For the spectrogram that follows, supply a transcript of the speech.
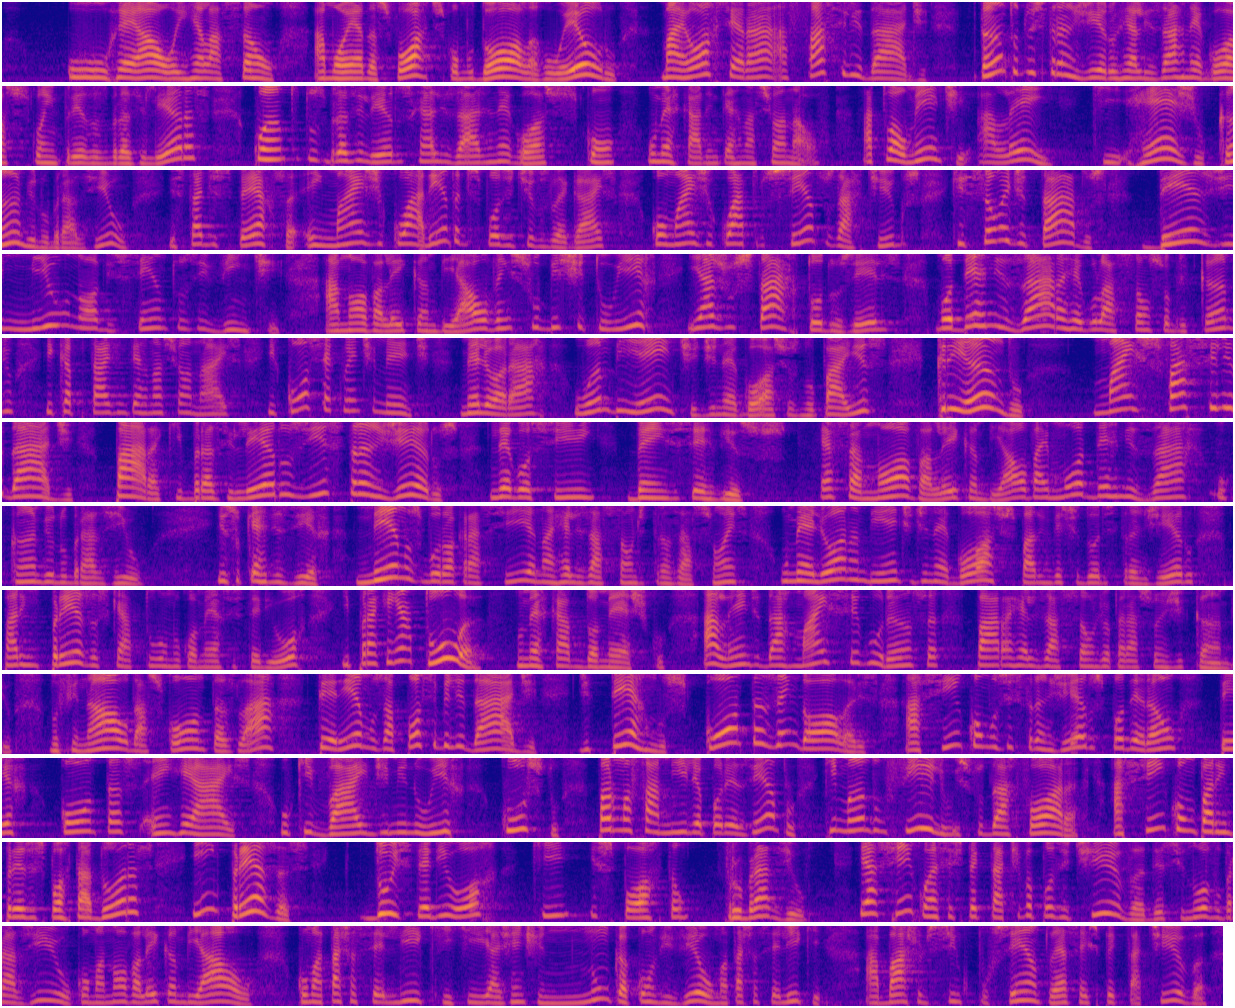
o real em relação a moedas fortes, como o dólar, o euro, maior será a facilidade tanto do estrangeiro realizar negócios com empresas brasileiras, quanto dos brasileiros realizarem negócios com o mercado internacional. Atualmente, a lei que rege o câmbio no Brasil está dispersa em mais de 40 dispositivos legais, com mais de 400 artigos, que são editados desde 1920. A nova lei cambial vem substituir e ajustar todos eles, modernizar a regulação sobre câmbio e capitais internacionais e, consequentemente, melhorar o ambiente de negócios no país, criando mais facilidade para que brasileiros e estrangeiros negociem bens e serviços. Essa nova lei cambial vai modernizar o câmbio no Brasil. Isso quer dizer menos burocracia na realização de transações, um melhor ambiente de negócios para o investidor estrangeiro, para empresas que atuam no comércio exterior e para quem atua no mercado doméstico, além de dar mais segurança para a realização de operações de câmbio. No final das contas, lá teremos a possibilidade de termos contas em dólares, assim como os estrangeiros poderão ter contas em reais, o que vai diminuir custo para uma família, por exemplo, que manda um filho estudar fora, assim como para empresas exportadoras e empresas do exterior que exportam para o Brasil. E assim, com essa expectativa positiva desse novo Brasil, com uma nova lei cambial, com uma taxa Selic que a gente nunca conviveu, uma taxa Selic abaixo de 5%, essa é a expectativa,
